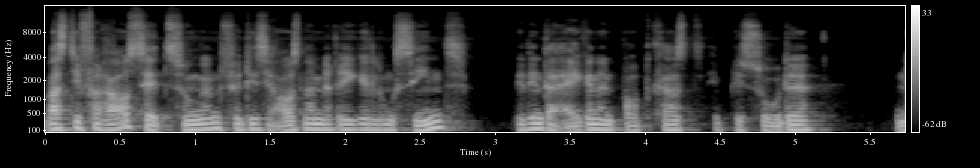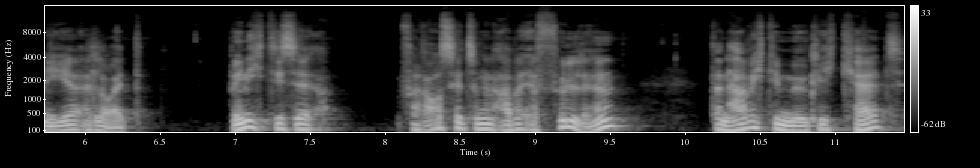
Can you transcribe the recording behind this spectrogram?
Was die Voraussetzungen für diese Ausnahmeregelung sind, wird in der eigenen Podcast-Episode näher erläutert. Wenn ich diese Voraussetzungen aber erfülle, dann habe ich die Möglichkeit,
